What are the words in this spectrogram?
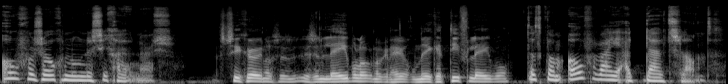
over zogenoemde zigeuners. Zigeuners is een label, ook nog een heel negatief label. Dat kwam overwaaien uit Duitsland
